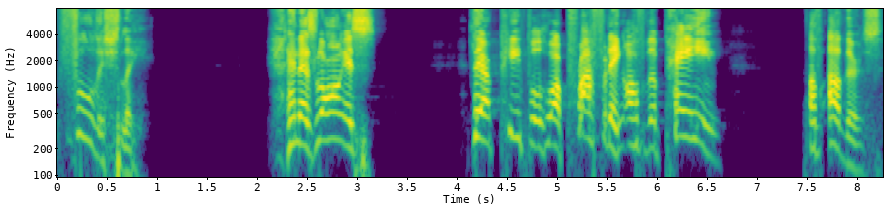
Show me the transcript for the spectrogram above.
foolishly, and as long as there are people who are profiting off the pain of others,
